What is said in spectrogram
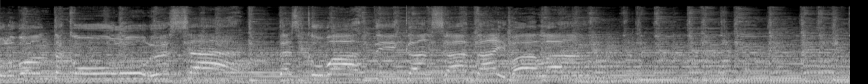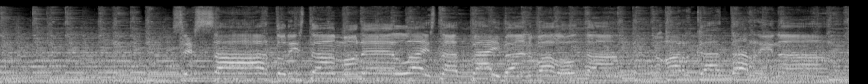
Ulvonta kuuluu yössä, tässä kuvahtii kansaa taivaalla. Se saa todistaa monenlaista päivän valolta, no arkaa tarinaa.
